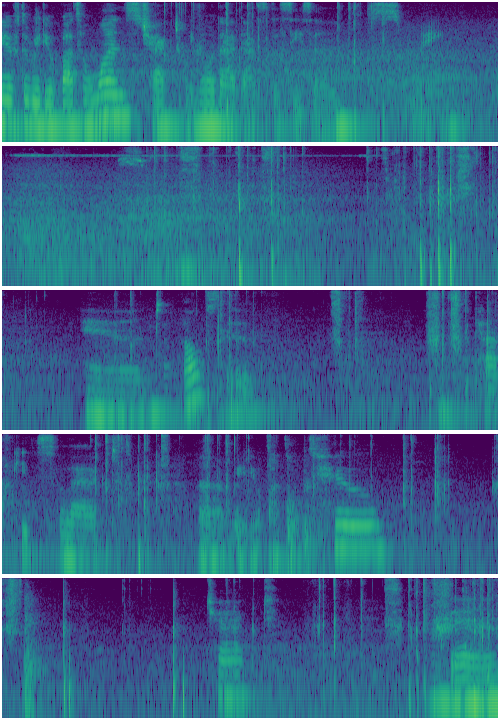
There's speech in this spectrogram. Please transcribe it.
If the radio button once checked, we know that that's the season spring. So, and else if tab key to select uh, radio button 2 checked and then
